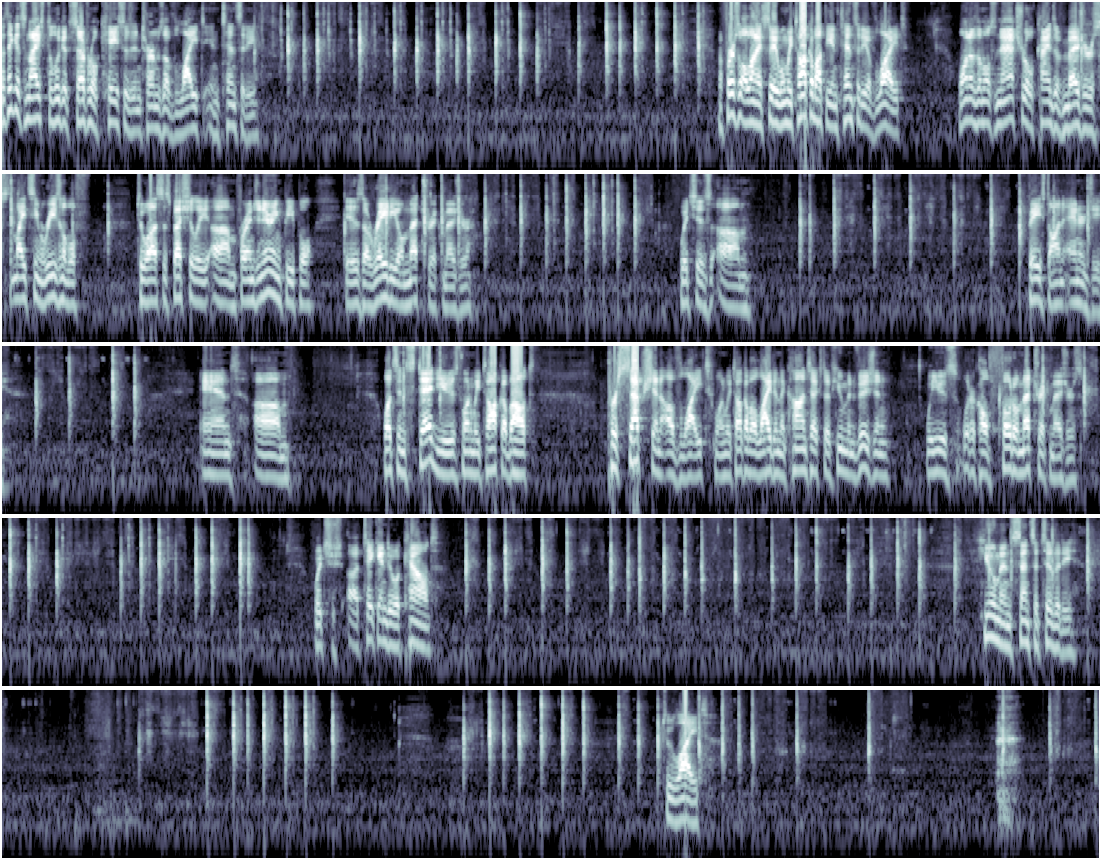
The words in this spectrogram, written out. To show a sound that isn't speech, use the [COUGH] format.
So, I think it's nice to look at several cases in terms of light intensity. Now, first of all when I say when we talk about the intensity of light one of the most natural kinds of measures that might seem reasonable to us especially um, for engineering people is a radiometric measure which is um, based on energy. And um, what's instead used when we talk about perception of light, when we talk about light in the context of human vision, we use what are called photometric measures, which uh, take into account human sensitivity to light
